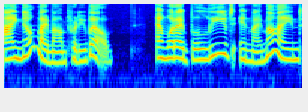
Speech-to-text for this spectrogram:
I know my mom pretty well. And what I believed in my mind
